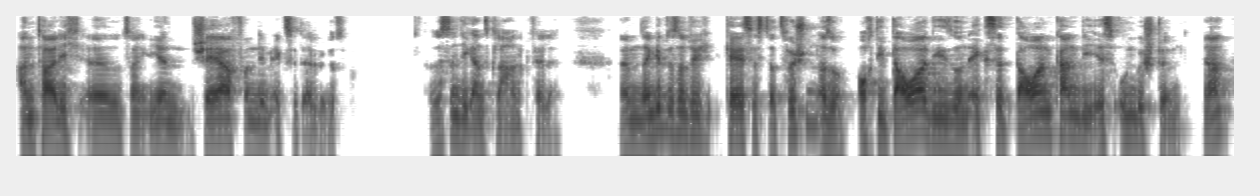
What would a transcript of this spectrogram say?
anteilig äh, sozusagen ihren Share von dem Exit-Erlös. Das sind die ganz klaren Fälle. Ähm, dann gibt es natürlich Cases dazwischen, also auch die Dauer, die so ein Exit dauern kann, die ist unbestimmt, ja,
